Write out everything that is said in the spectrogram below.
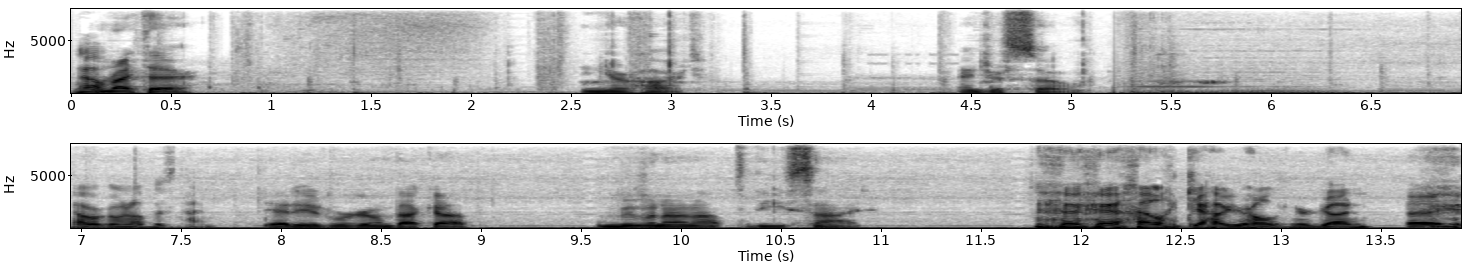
No. I'm right there. In your heart. And your soul. Now we're going up this time. Yeah, dude, we're going back up. We're moving on up to the east side. I like how you're holding your gun. Hey,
